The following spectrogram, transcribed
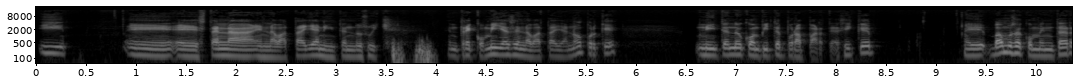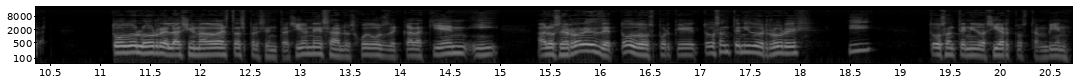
y eh, está en la, en la batalla Nintendo Switch. Entre comillas en la batalla, ¿no? Porque Nintendo compite por aparte. Así que eh, vamos a comentar todo lo relacionado a estas presentaciones, a los juegos de cada quien y a los errores de todos, porque todos han tenido errores y todos han tenido aciertos también.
